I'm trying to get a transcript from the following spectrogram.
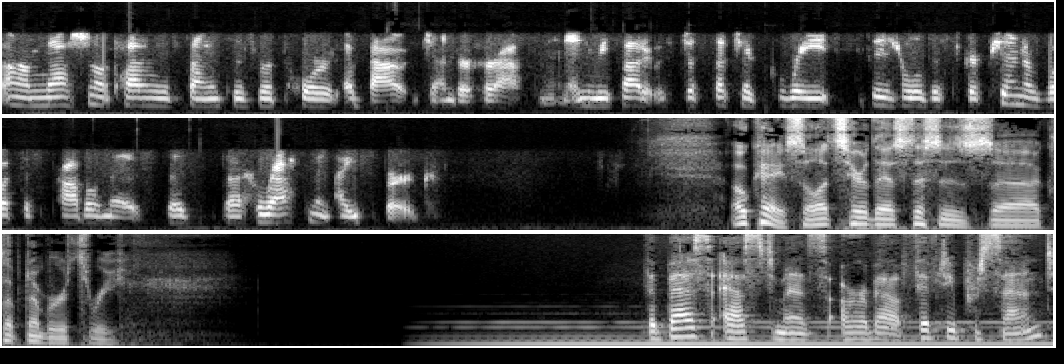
um, National Academy of Sciences report about gender harassment, and we thought it was just such a great visual description of what this problem is the, the harassment iceberg. Okay, so let's hear this. This is uh, clip number three. The best estimates are about 50%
